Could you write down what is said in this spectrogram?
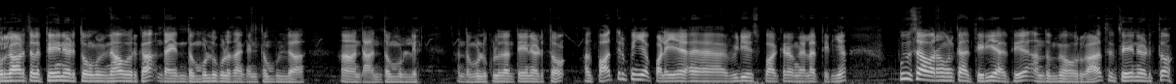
ஒரு காலத்தில் தேன் எடுத்தவங்களுக்கு ஞாபகம் இருக்கா? இந்த இந்த முள்ளுக்குள்ளே தாங்க இந்த முள்ளா. அந்த அந்த முள் அந்த முள்ளுக்குள்ளே தான் தேன் எடுத்தோம். அது பார்த்துருப்பீங்க பழைய வீடியோஸ் பார்க்குறவங்க எல்லாம் தெரியும். புதுசாக வரவங்களுக்கு அது தெரியாது. அந்த ஒரு காலத்து தேன் எடுத்தோம்.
